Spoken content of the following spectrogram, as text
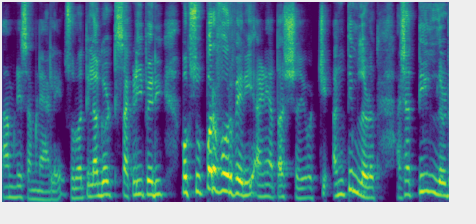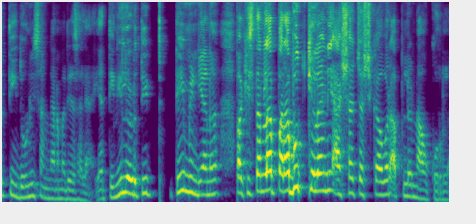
आमने सामने आले. सुरुवातीला गट साखळी फेरी मग सुपर फोर फेरी आणि आता शेवटची अंतिम लढत अशा तीन लढती दोन्ही संघांमध्ये झाल्या. या तिन्ही लढतीत टीम इंडियानं पाकिस्तानला पराभूत केलं आणि अशा चषकावर आपलं नाव कोरलं.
